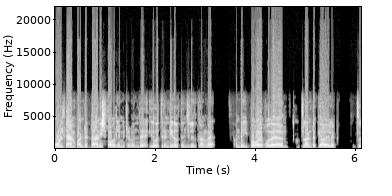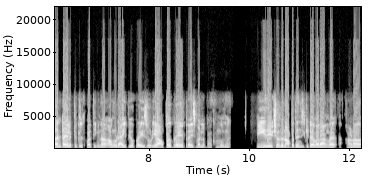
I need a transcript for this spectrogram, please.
Voltamp and Danish power limited வந்து இருபத்தி ரெண்டு இருபத்தஞ்சில் இருக்காங்க. அண்ட் இப்போ வரப்போத அட்லாண்டிக்கா எலக்ட் அட்லாண்டா எலக்ட்ரிகல்ஸ் பார்த்தீங்கன்னா அவங்களோட ஐபிஓ ப்ரைஸோடைய அப்பர் ப்ரை ப்ரைஸ் மேலே பார்க்கும்போது பி ரேஷியோ வந்து நாற்பத்தஞ்சு கிட்ட வராங்க. ஆனால்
